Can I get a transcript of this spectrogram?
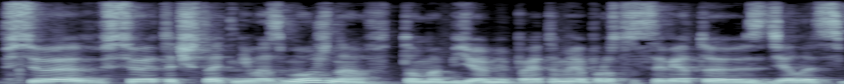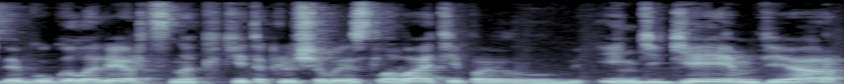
Все, все это читать невозможно в том объеме, поэтому я просто советую сделать себе Google Alerts на какие-то ключевые слова, типа Indie Game, VR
